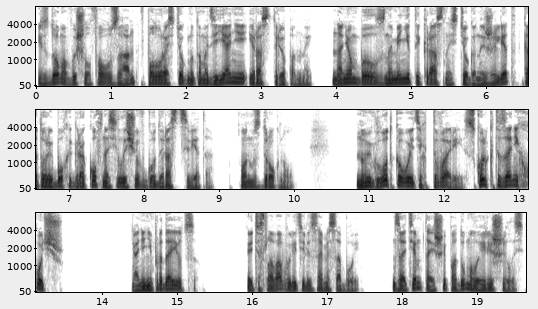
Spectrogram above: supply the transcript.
Из дома вышел Фаузан в полурастегнутом одеянии и растрепанный. На нем был знаменитый красный стеганый жилет, который бог игроков носил еще в годы расцвета. Он вздрогнул. «Ну и глотка у этих тварей. Сколько ты за них хочешь?» «Они не продаются». Эти слова вылетели сами собой. Затем Тайши подумала и решилась.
